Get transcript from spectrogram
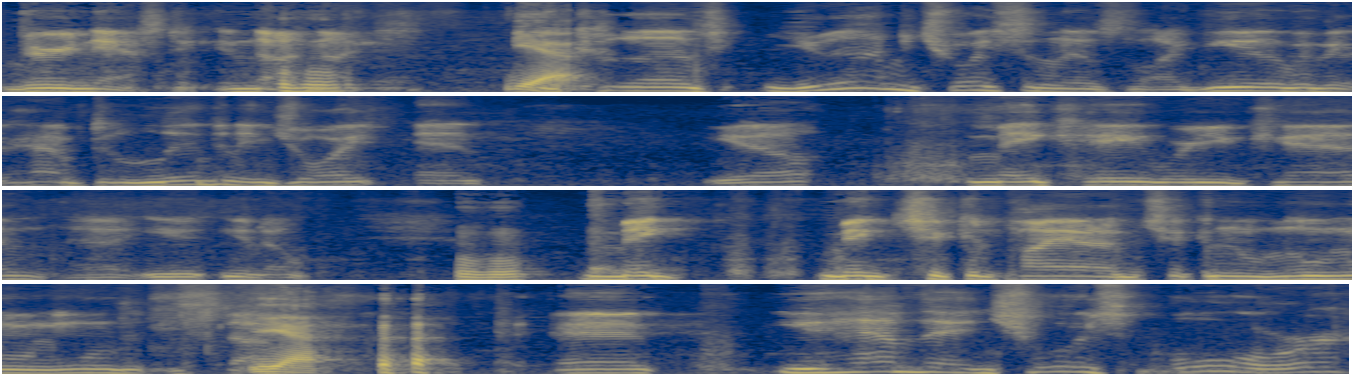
very nasty and not Mhm. nice. Yeah. Because you have a choice in this life. You either have to live and enjoy it and, you know, make hay where you can. Uh, you, you know, Mhm. make make chicken pie out of chicken stuff. Yeah. And you have that choice, or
